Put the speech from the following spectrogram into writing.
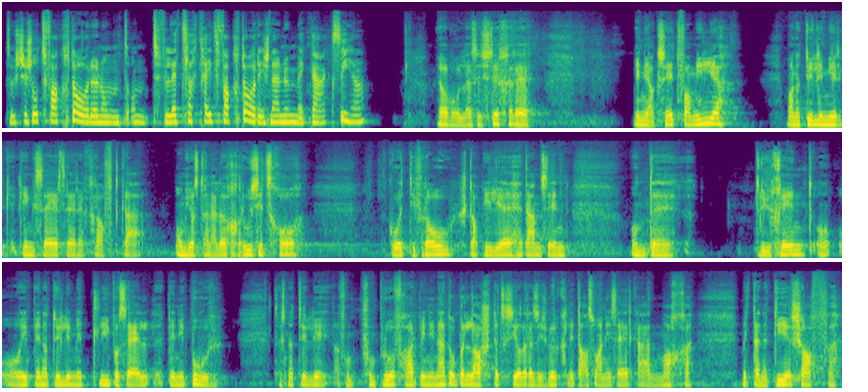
zwischen Schutzfaktoren und, und Verletzlichkeitsfaktoren ist dann nicht mehr gegeben. Ja? Jawohl, es ist sicher, äh, wie ich ja gesehen, Familie, die natürlich mir ging sehr, sehr Kraft gegeben, um aus diesen Löchern rauszukommen. Gute Frau, stabile Ehe in dem Sinn. Und, äh, drei Kinder und, und ich bin natürlich mit Liebe bin ich Bauer. Das ist natürlich, vom, vom Beruf her bin ich nicht überlastet gewesen, oder es ist wirklich das, was ich sehr gerne mache. Mit diesen Tieren arbeiten,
